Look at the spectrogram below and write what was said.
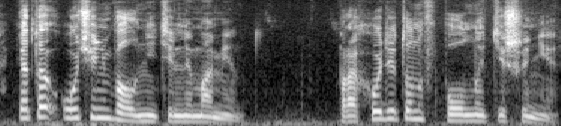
– это очень волнительный момент – Проходит он в полной тишине.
